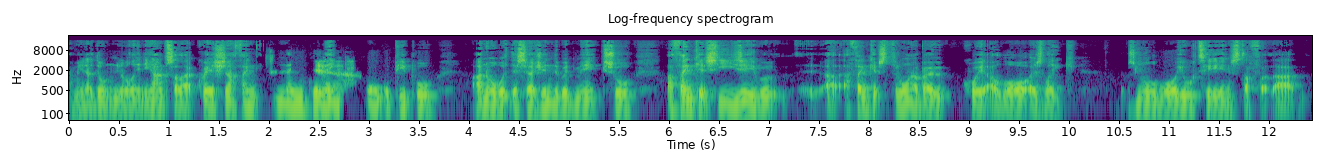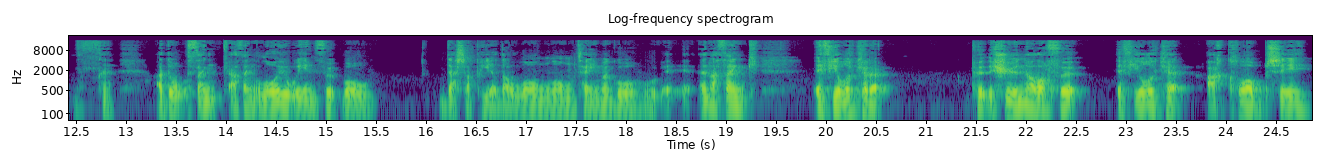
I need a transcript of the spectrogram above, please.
I mean, I don't know really need to answer that question. I think 99% yeah. of people, I know what decision they would make. So I think it's easy, but I think it's thrown about quite a lot as like, there's no loyalty and stuff like that. I don't think, I think loyalty in football disappeared a long, long time ago. And I think if you look at it, put the shoe in the other foot, if you look at a club, say,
